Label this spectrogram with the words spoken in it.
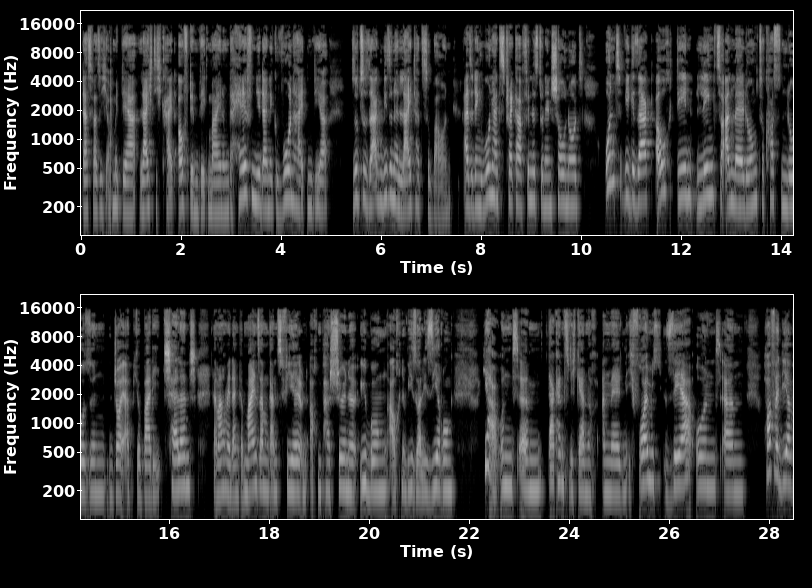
das, was ich auch mit der Leichtigkeit auf dem Weg meine. Und da helfen dir deine Gewohnheiten dir sozusagen wie so eine Leiter zu bauen. Also den Gewohnheitstracker findest du in den Show Notes und wie gesagt auch den Link zur Anmeldung zur kostenlosen Joy Up Your Body Challenge. Da machen wir dann gemeinsam ganz viel und auch ein paar schöne Übungen, auch eine Visualisierung. Ja, und ähm, da kannst du dich gerne noch anmelden. Ich freue mich sehr und ähm, hoffe, dir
